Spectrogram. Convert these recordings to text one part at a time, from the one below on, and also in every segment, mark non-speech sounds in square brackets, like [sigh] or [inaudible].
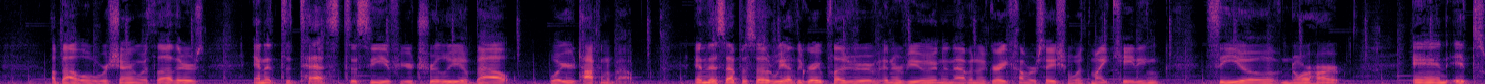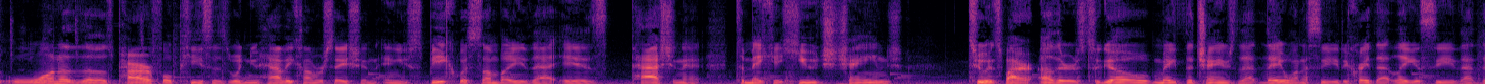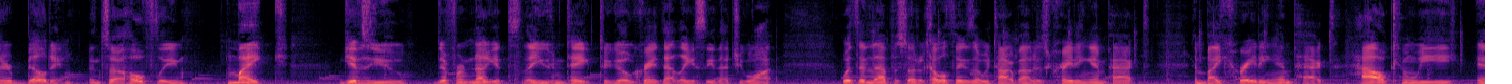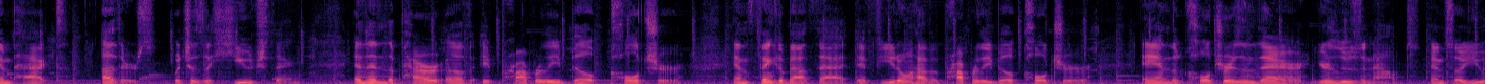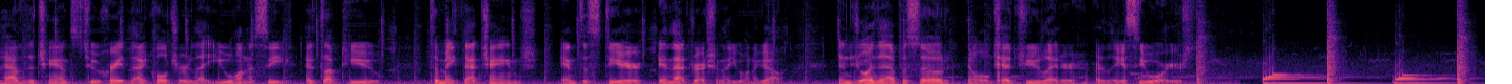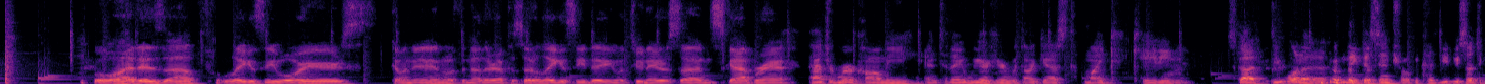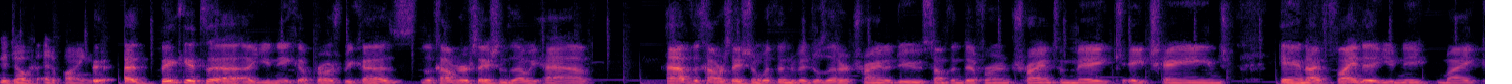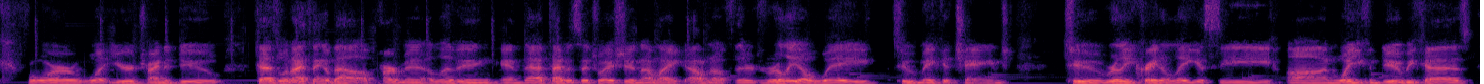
about what we're sharing with others, and it's a test to see if you're truly about what you're talking about. In this episode, we had the great pleasure of interviewing and having a great conversation with Mike Kading, CEO of Norheart. And it's one of those powerful pieces when you have a conversation and you speak with somebody that is passionate to make a huge change to inspire others to go make the change that they want to see to create that legacy that they're building. And so hopefully Mike gives you different nuggets that you can take to go create that legacy that you want. Within the episode, a couple things that we talk about is creating impact. And by creating impact, how can we impact others, which is a huge thing. And then the power of a properly built culture and think about that. If you don't have a properly built culture and the culture isn't there, you're losing out. And so you have the chance to create that culture that you want to see. It's up to you to make that change and to steer in that direction that you want to go. Enjoy the episode, and we'll catch you later, our Legacy Warriors. What is up, Legacy Warriors? coming in with another episode of Legacy Digging with Two Native Sons, Scott Brandt, Patrick Murakami, and today we are here with our guest Mike Kading. Scott, do you want to make this [laughs] intro because you do such a good job of edifying? I think it's a, a unique approach because the conversations that we have have the conversation with individuals that are trying to do something different, trying to make a change. And I find it unique, Mike, for what you're trying to do because when I think about apartment living and that type of situation, I'm like, I don't know if there's really a way to make a change to really create a legacy on what you can do because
